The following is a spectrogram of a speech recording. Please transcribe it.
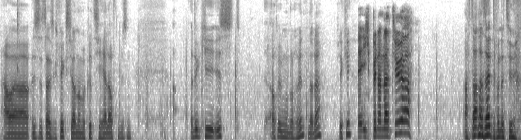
Aber ist jetzt alles gefixt, wir haben noch mal kurz hierher laufen müssen. Ricky ist auch irgendwo noch hinten, oder? Ricky? Äh, Ich bin an der Tür. Ach, der anderen Seite von der Tür.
